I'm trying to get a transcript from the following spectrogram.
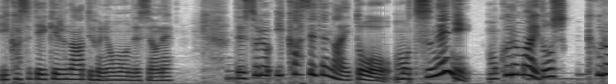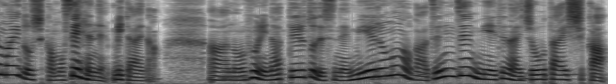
活かせていけるなっていうふうに思うんですよね。で、それを活かせてないと、もう常に、もう車移動し、車移動しかもうせえへんねん、みたいな、あの、風になっているとですね、見えるものが全然見えてない状態しか、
